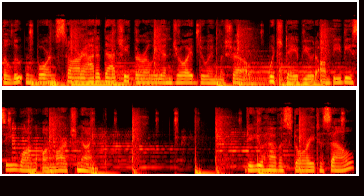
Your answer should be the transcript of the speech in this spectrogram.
The Luton-born star added that she thoroughly enjoyed doing the show, which debuted on BBC One on March 9. Do you have a story to sell?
